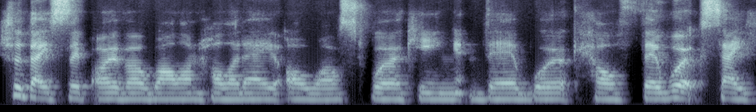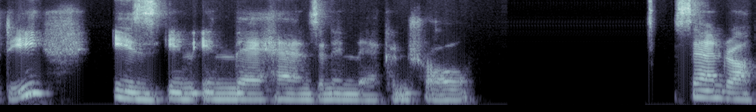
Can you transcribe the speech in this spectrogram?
Should they slip over while on holiday or whilst working, their work health, their work safety is in, in their hands and in their control. Sandra,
